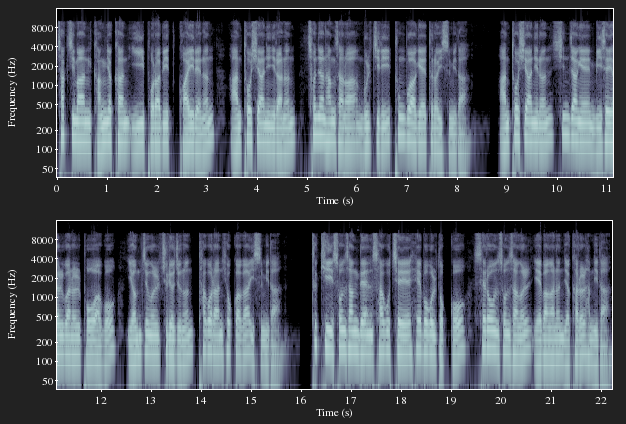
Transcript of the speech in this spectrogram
작지만 강력한 이 보라빛 과일에는 안토시아닌이라는 천연 항산화 물질이 풍부하게 들어 있습니다. 안토시아닌은 신장의 미세혈관을 보호하고 염증을 줄여주는 탁월한 효과가 있습니다. 특히 손상된 사구체의 회복을 돕고 새로운 손상을 예방하는 역할을 합니다.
